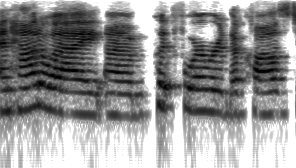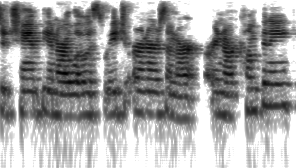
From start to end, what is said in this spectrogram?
and how do I um, put forward the cause to champion our lowest wage earners in our in our company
